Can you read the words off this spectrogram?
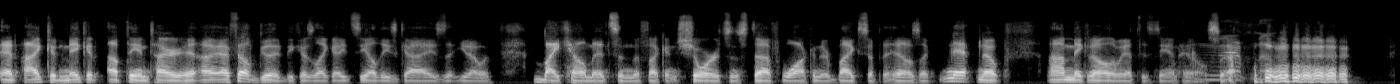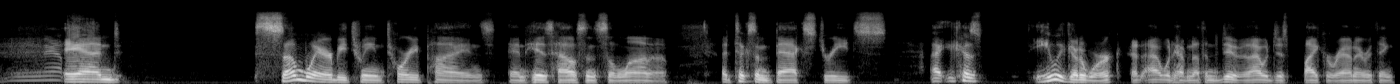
And I could make it up the entire hill. I, I felt good because like I'd see all these guys that, you know, with bike helmets and the fucking shorts and stuff walking their bikes up the hill. I was like, nope, nope. I'm making it all the way up this damn hill. So Nope, Yep. and somewhere between Torrey Pines and his house in Solana, I took some back streets because he would go to work and I would have nothing to do, and I would just bike around everything.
